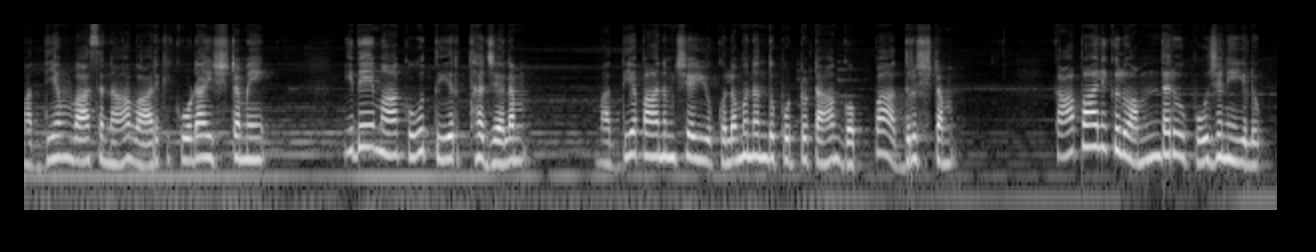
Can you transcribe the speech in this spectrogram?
మద్యం వాసన వారికి కూడా ఇష్టమే. ఇదే మాకు తీర్థజలం. మద్యపానం చేయు కులమునందు పుట్టుట గొప్ప అదృష్టం. కాపాలికులు అందరూ పూజనీయులు.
